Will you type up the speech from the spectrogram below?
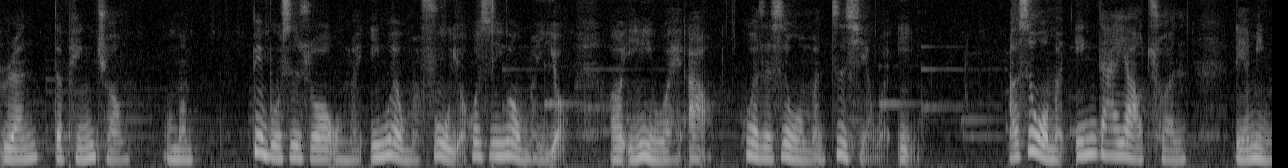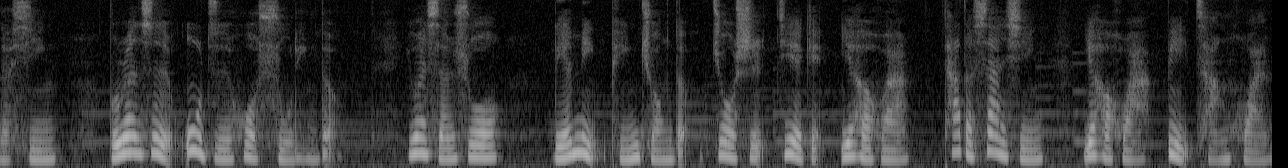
人的贫穷。我们并不是说我们因为我们富有，或是因为我们有而引以为傲，或者是我们自显为意，而是我们应该要存怜悯的心，不论是物质或属灵的。因为神说，怜悯贫穷的，就是借给耶和华，他的善行，耶和华必偿还。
